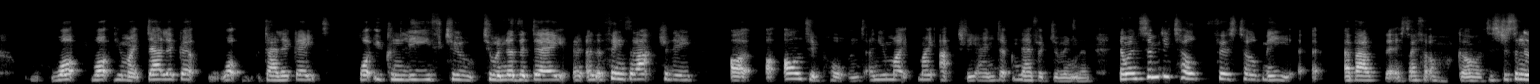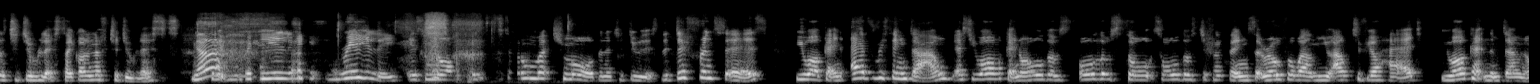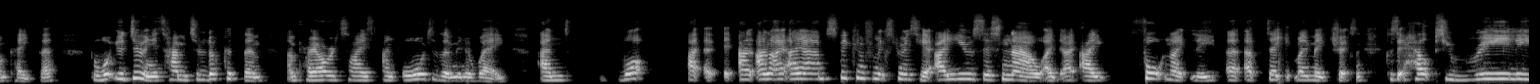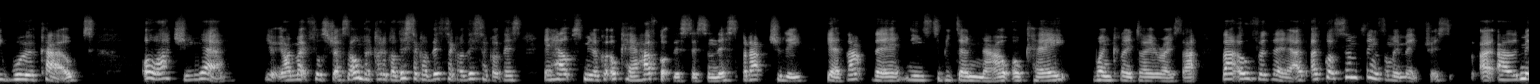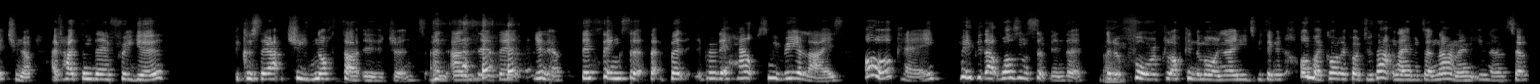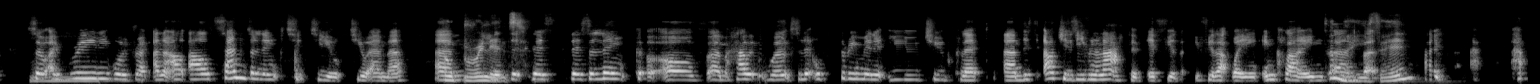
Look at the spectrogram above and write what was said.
what what you might delegate, what delegate, what you can leave to to another day, and, and the things that actually are, aren't important and you might might actually end up never doing them. Now when somebody told first told me uh, about this i thought oh god it's just another to-do list. I got enough to-do lists. Yeah. it really really is not it's so much more than a to-do list. The difference is you are getting everything down. Yes you are getting all those all those thoughts all those different things that are overwhelming you out of your head. You are getting them down on paper. But what you're doing is having to look at them and prioritize and order them in a way. And what And, I, I, am speaking from experience here. I use this now. I, I, fortnightly uh, update my matrix because it helps you really work out. Oh, actually, yeah, I might feel stressed. Oh my god, I got this, I got this, I got this, I got this. It helps me look. Okay, I have got this, this, and this, but actually, yeah, that there needs to be done now. Okay, when can I diarize that? That over there, I've, I've got some things on my matrix. I, will admit, you know, I've had them there for a year because they're actually not that urgent and and they're, they're you know they're things that, that, but but it helps me realize oh okay maybe that wasn't something that that at four o'clock in the morning i need to be thinking oh my god i got to do that and i haven't done that and I, you know so so mm. i really would rec- and I'll, I'll send a link to, to you to you emma oh, um, oh, brilliant! There's there's a link of um, how it works, a little three minute YouTube clip. Um, there's actually there's even an app if, if you're if you're that way inclined. Amazing. Um, I,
